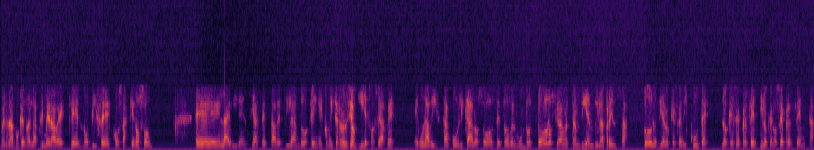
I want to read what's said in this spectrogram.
¿verdad? Porque no es la primera vez que nos dice cosas que no son. Eh, la evidencia se está desfilando en el Comité de Transición y eso se hace en una vista pública a los ojos de todo el mundo. Todos los ciudadanos están viendo y la prensa todos los días lo que se discute, lo que se presenta y lo que no se presenta.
